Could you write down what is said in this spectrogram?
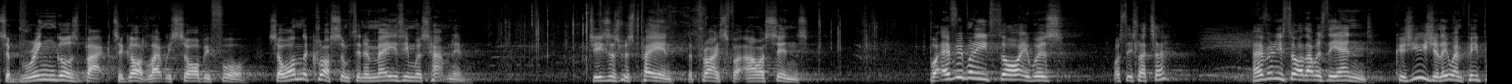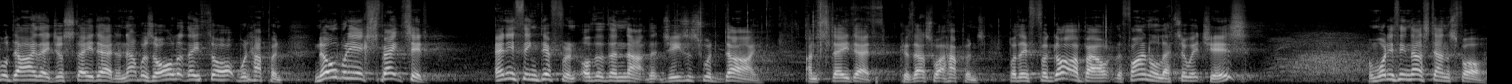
to bring us back to God, like we saw before. So on the cross, something amazing was happening. Jesus was paying the price for our sins. But everybody thought it was, what's this letter? Everybody thought that was the end. Because usually when people die, they just stay dead. And that was all that they thought would happen. Nobody expected anything different other than that, that Jesus would die and stay dead, because that's what happens. But they forgot about the final letter, which is. And what do you think that stands for?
